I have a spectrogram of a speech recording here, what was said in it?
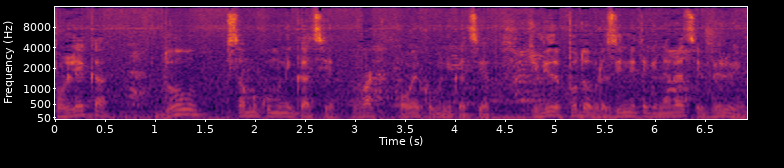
полека, долу, само комуникација. Вака, ова е комуникацијата. Ќе биде подобра зидните генерации, веруjem.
